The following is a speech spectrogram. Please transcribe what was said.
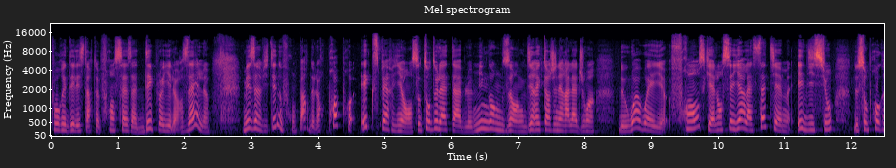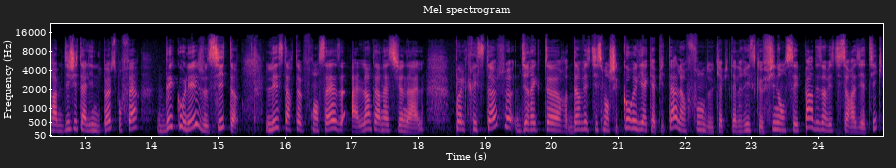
pour aider les startups françaises à déployer leurs ailes? Mes invités nous feront part de leur propre expérience. Autour de la table, Mingang Zhang, directeur général adjoint de Huawei France, qui a lancé hier la septième édition de son programme Digital Impulse pour faire décoller, je cite, les startups françaises à l'international. Paul Christophe, directeur d'investissement chez Corelia Capital, un fonds de capital risque financé par des investisseurs asiatiques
